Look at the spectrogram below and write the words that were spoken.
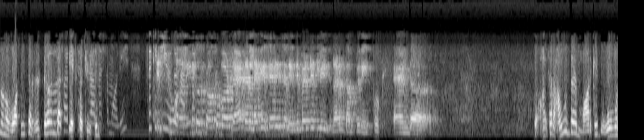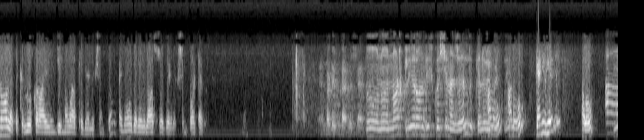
No, no. What is the return uh, that sorry, execution? Mr. Molly. So can it's you too early to talk about that. And like I said, it's an independently run company. Okay. And... Uh, so, uh, sir, how is the market overall as a Kirloskar oil engine now after the election, sir? I know there was a last of the election quarter. I'm not able to understand. No, no, not clear on this question as well. Can you Hello, repeat, hello. Can you hear me? Hello. Uh,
